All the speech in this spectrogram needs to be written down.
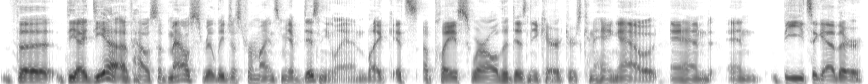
the the idea of House of Mouse really just reminds me of Disneyland. Like it's a place where all the Disney characters can hang out and and be together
